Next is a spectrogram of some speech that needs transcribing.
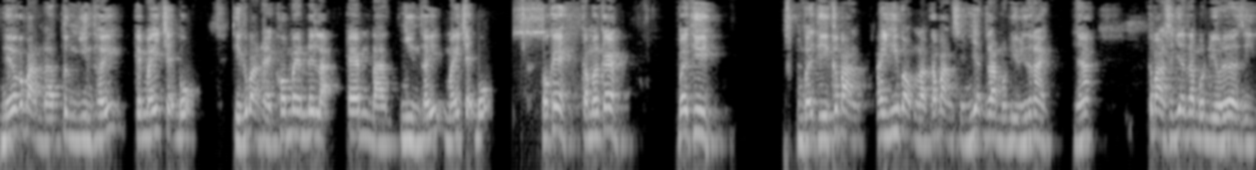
Nếu các bạn đã từng nhìn thấy cái máy chạy bộ thì các bạn hãy comment đây là em đã nhìn thấy máy chạy bộ ok cảm ơn các em. Vậy thì vậy thì các bạn anh hy vọng là các bạn sẽ nhận ra một điều như thế này nhá. Các bạn sẽ nhận ra một điều đó là gì?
